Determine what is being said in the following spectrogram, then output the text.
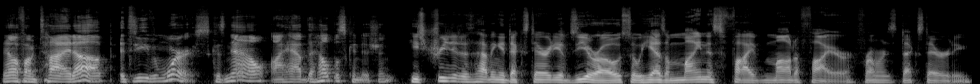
Now, if I'm tied up, it's even worse, because now I have the helpless condition. He's treated as having a dexterity of zero, so he has a minus five modifier from his dexterity.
